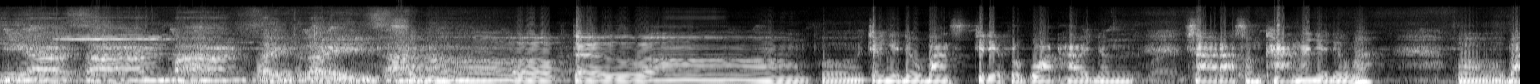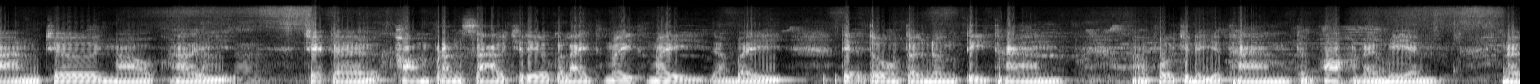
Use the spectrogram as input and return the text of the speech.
ជាសានបានសេចក្តីសោកទៅអព្រោះអញ្ចឹងញាតិញោមបានជ្រាបប្រវត្តិហើយនឹងសារៈសំខាន់ណាញាតិញោមណាក៏បានអញ្ជើញមកហើយចេះតែខំប្រឹងសាវជ្រាវកន្លែងថ្មីថ្មីដើម្បីតាក់ទងទៅនឹងទីឋានភោជនីយដ្ឋានទាំងអស់ដែលមាននៅ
